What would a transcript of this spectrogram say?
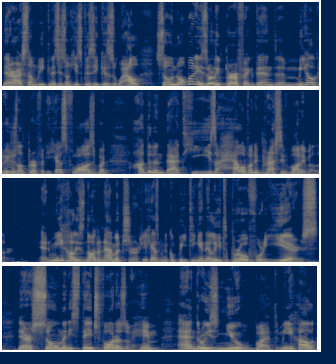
There are some weaknesses on his physique as well, so nobody is really perfect, and uh, Michal Krizo is not perfect, he has flaws, but other than that, he is a hell of an impressive bodybuilder. And Michal is not an amateur, he has been competing in Elite Pro for years. There are so many stage photos of him. Andrew is new, but Michal,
